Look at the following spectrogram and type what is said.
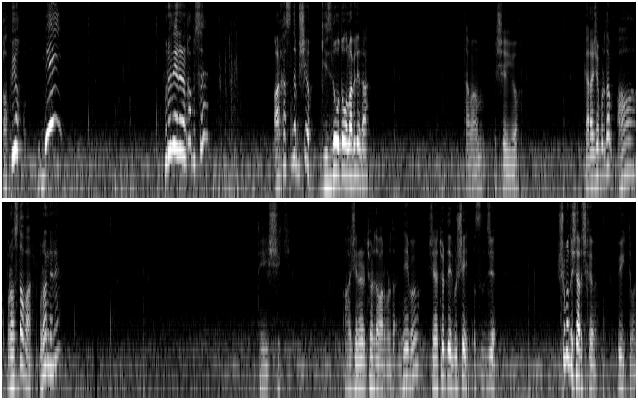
Kapı yok. Ne? Bura nerenin kapısı? Arkasında bir şey yok. Gizli oda olabilir ha. Tamam, bir şey yok. Garaja buradan... Aa, burası da var. Bura nere? Değişik. Aa, jeneratör de var burada. Ne bu? Jeneratör değil bu şey, ısıtıcı. Şu mu dışarı çıkıyor? Büyük ihtimal.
